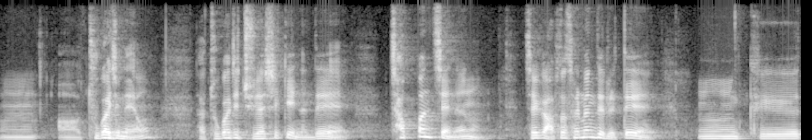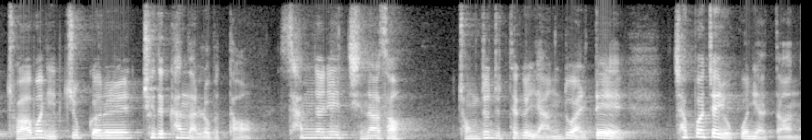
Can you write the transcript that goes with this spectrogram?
음, 어, 가지네요. 자, 두 가지 주의하실 게 있는데 첫 번째는 제가 앞서 설명드릴 때 음, 그 조합원 입주권을 취득한 날로부터 3년이 지나서 정전주택을 양도할 때 첫 번째 요건이었던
